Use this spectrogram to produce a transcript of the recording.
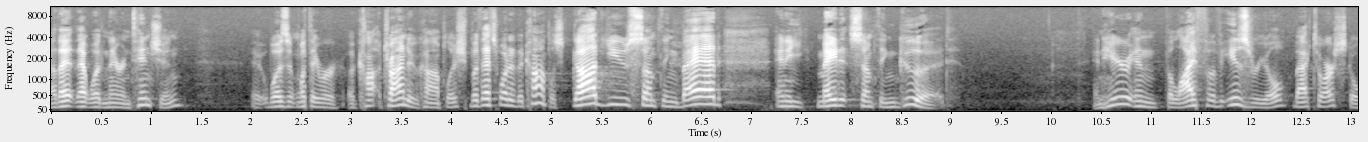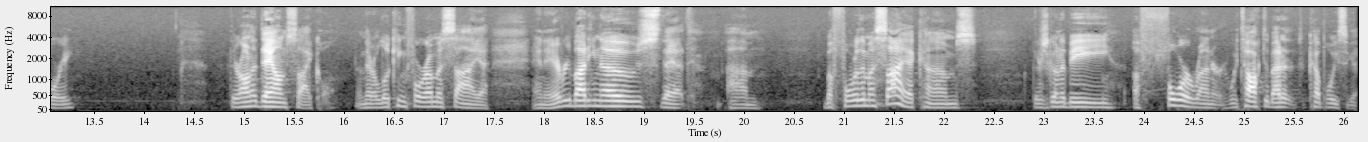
Now, that, that wasn't their intention. It wasn't what they were ac- trying to accomplish, but that's what it accomplished. God used something bad and He made it something good. And here in the life of Israel, back to our story, they're on a down cycle and they're looking for a Messiah. And everybody knows that um, before the Messiah comes, there's going to be a forerunner. We talked about it a couple weeks ago.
